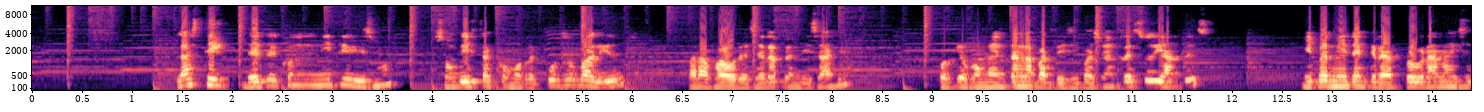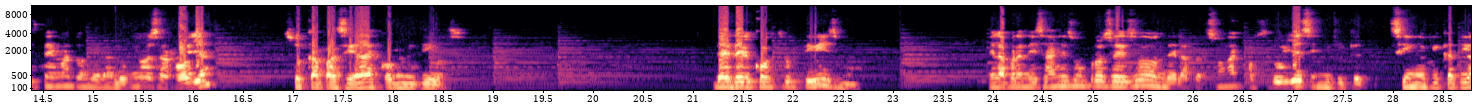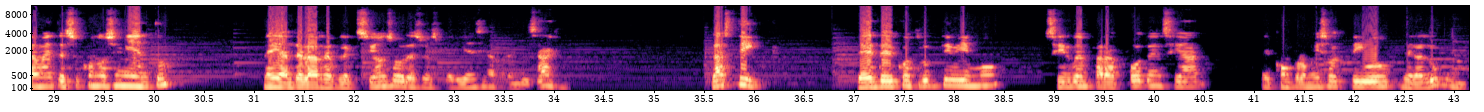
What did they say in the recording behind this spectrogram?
Las TIC desde el cognitivismo son vistas como recursos válidos para favorecer el aprendizaje porque fomentan la participación entre estudiantes y permiten crear programas y sistemas donde el alumno desarrolla sus capacidades cognitivas. Desde el constructivismo, el aprendizaje es un proceso donde la persona construye significativamente su conocimiento mediante la reflexión sobre su experiencia de aprendizaje. Las TIC, desde el constructivismo, sirven para potenciar el compromiso activo del alumno,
